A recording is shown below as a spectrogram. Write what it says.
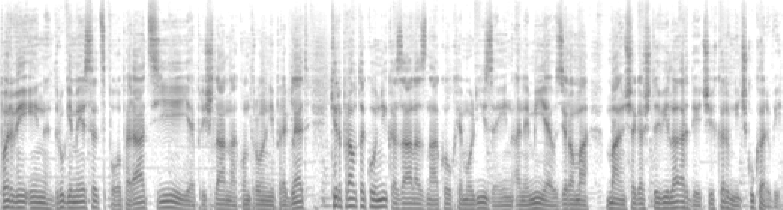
Prvi in drugi mesec po operaciji je prišla na kontrolni pregled, kjer prav tako ni kazala znakov hemolize in anemije oziroma manjšega števila rdečih krvničk v krvi.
